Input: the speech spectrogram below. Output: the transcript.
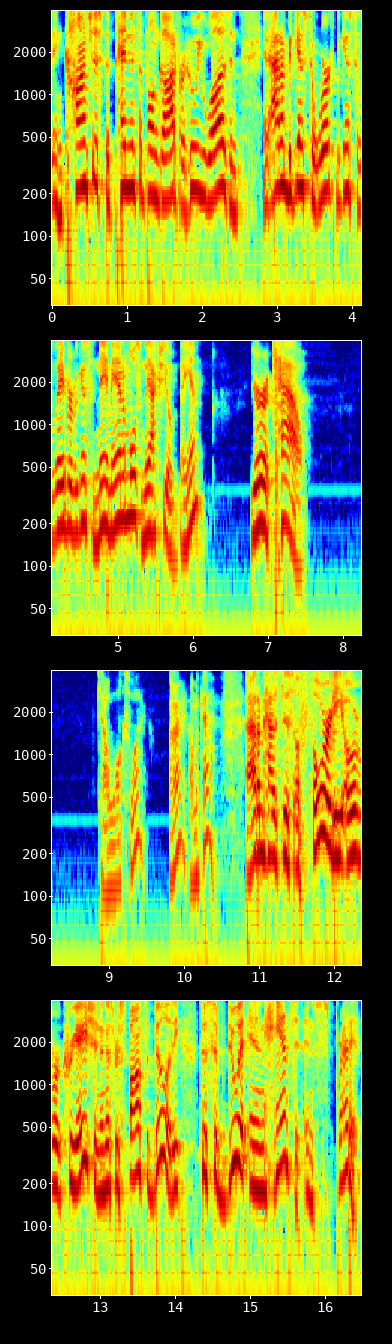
in conscious dependence upon God for who he was. And, and Adam begins to work, begins to labor, begins to name animals, and they actually obey him. You're a cow. Cow walks away. All right, I'm a cow. Adam has this authority over creation and this responsibility to subdue it and enhance it and spread it.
